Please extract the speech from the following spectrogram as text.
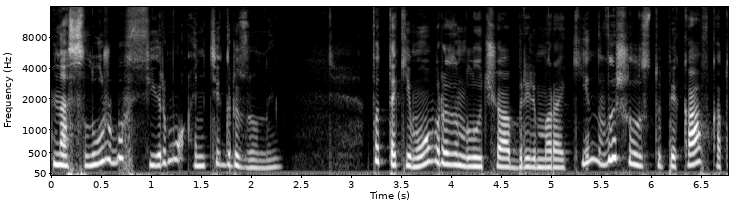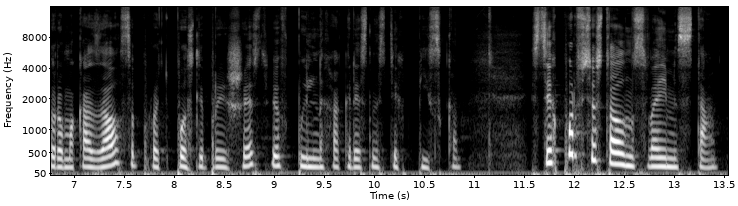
на службу в фирму антигрызуны. Вот таким образом Лучо Абриль Маракин вышел из тупика, в котором оказался после происшествия в пыльных окрестностях Писка. С тех пор все стало на свои места –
